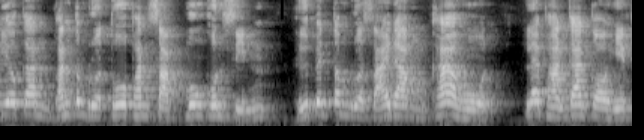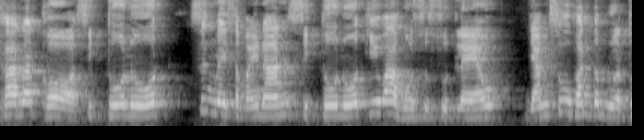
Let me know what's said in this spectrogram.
เดียวกันพันตำรวจโทพันศักดิ์มงคลศิลป์ถือเป็นตำรวจสายดำฆ่าโหด และผ่านการก่อเหตุฆ่ารัดคอสิบโทโนตซึ่งในสมัยนั้นสิบโทโนตที่ว่าโหดสุดๆแล้ว ยังสู้พันตำรวจโท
